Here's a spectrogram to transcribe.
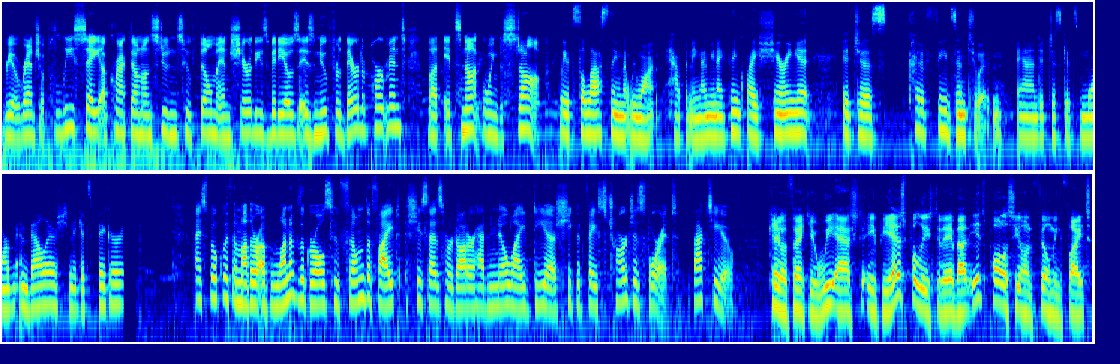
Rio Rancho police say a crackdown on students who film and share these videos is new for their department, but it's not going to stop. It's the last thing that we want happening. I mean, I think by sharing it, it just kind of feeds into it and it just gets more embellished and it gets bigger. I spoke with the mother of one of the girls who filmed the fight. She says her daughter had no idea she could face charges for it. Back to you. Kayla, thank you. We asked APS police today about its policy on filming fights.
